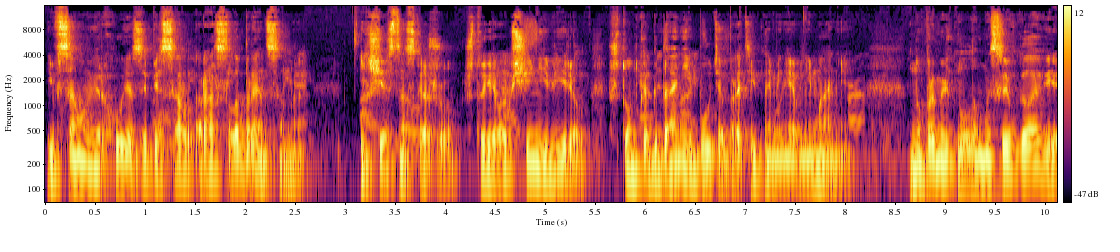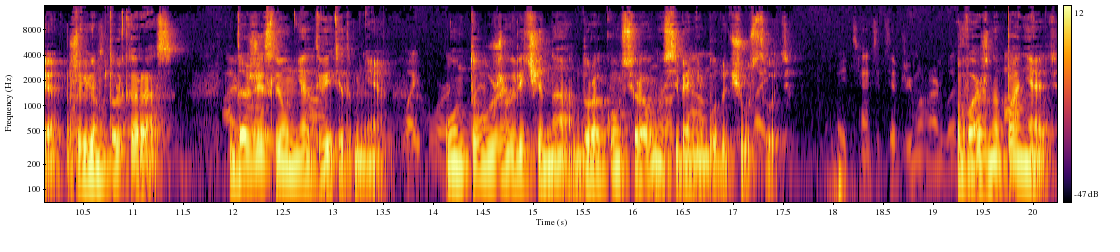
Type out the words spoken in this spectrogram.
и в самом верху я записал Рассела Брэнсона. И честно скажу, что я вообще не верил, что он когда-нибудь обратит на меня внимание. Но промелькнула мысль в голове «живем только раз». Даже если он не ответит мне, он-то уже величина, дураком все равно себя не буду чувствовать. Важно понять,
